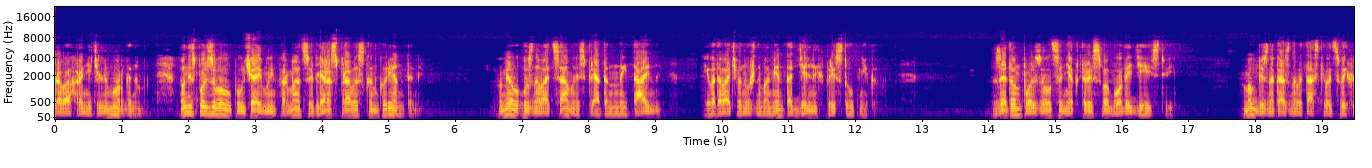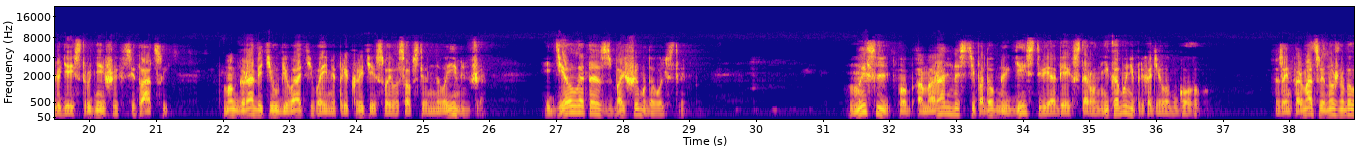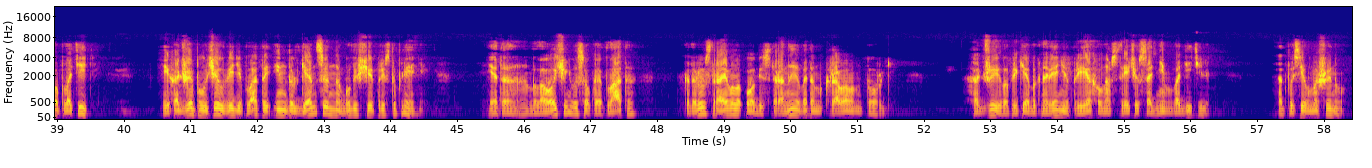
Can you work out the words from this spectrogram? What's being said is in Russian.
правоохранительным органам. Он использовал получаемую информацию для расправы с конкурентами. Умел узнавать самые спрятанные тайны и выдавать в нужный момент отдельных преступников. За это он пользовался некоторой свободой действий. Мог безнаказанно вытаскивать своих людей из труднейших ситуаций, мог грабить и убивать во имя прикрытия своего собственного имиджа. И делал это с большим удовольствием. Мысль об аморальности подобных действий обеих сторон никому не приходила в голову. За информацию нужно было платить, и Хаджи получил в виде платы индульгенцию на будущее преступление. И это была очень высокая плата, которая устраивала обе стороны в этом кровавом торге. Хаджи, вопреки обыкновению, приехал на встречу с одним водителем. Отпустив машину,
